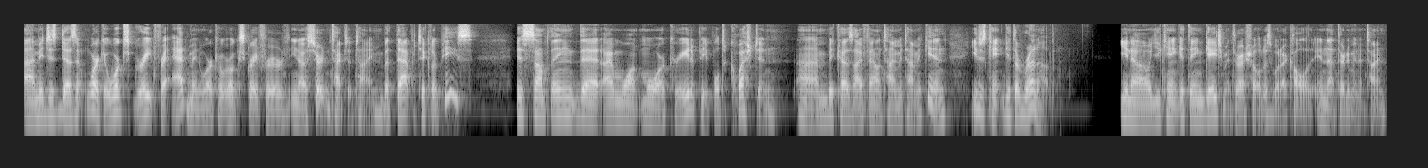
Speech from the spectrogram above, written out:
Um, it just doesn't work. It works great for admin work. It works great for you know certain types of time, but that particular piece is something that I want more creative people to question um, because I found time and time again you just can't get the run up. You know, you can't get the engagement threshold, is what I call it, in that 30 minute time,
